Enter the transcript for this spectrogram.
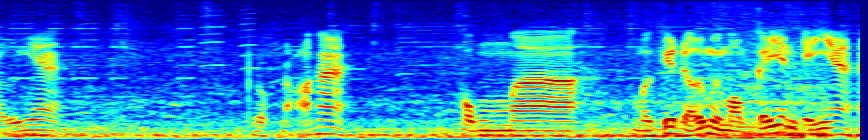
Bự nha. Ruột đỏ ha. Thùng uh, 10 kg rưỡi 11 kg anh chị nha.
